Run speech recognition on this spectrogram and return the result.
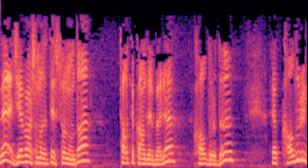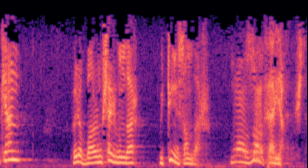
Ve Cebrail Aleyhisselam sonunda tahtı kandı böyle kaldırdı. E, kaldırırken böyle bağırmışlar bunlar bütün insanlar muazzam feryat etmişler.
